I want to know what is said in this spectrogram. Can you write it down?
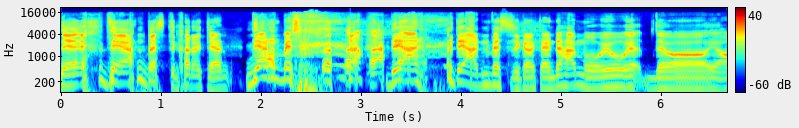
det, det er den beste karakteren. Det er den beste det, er, det er den beste karakteren. Det her må jo Det var Ja,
